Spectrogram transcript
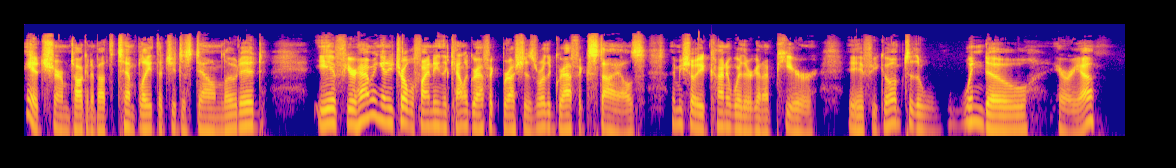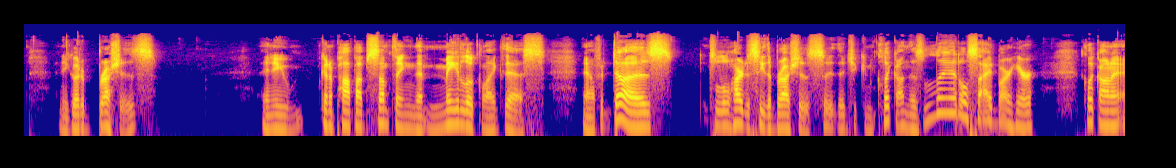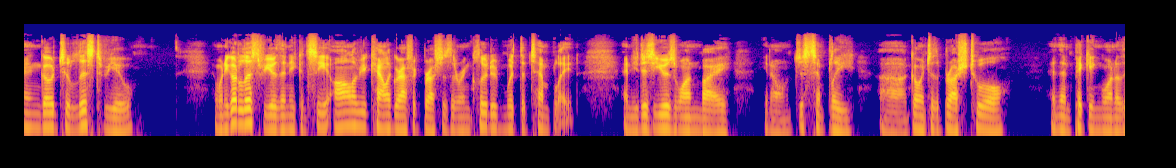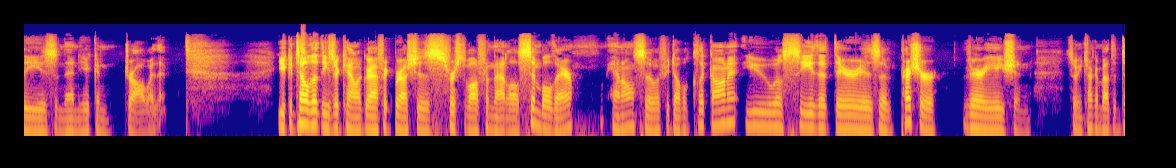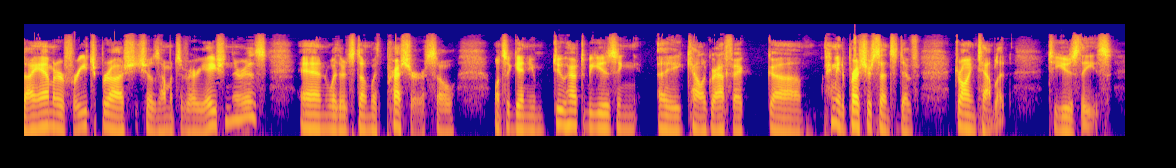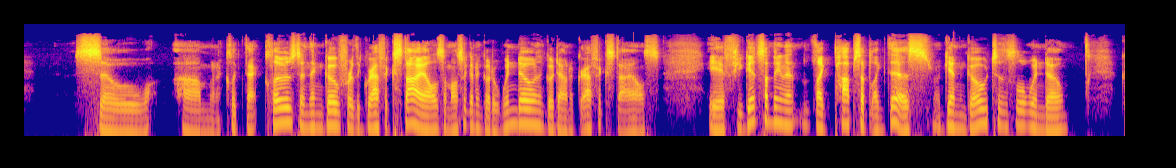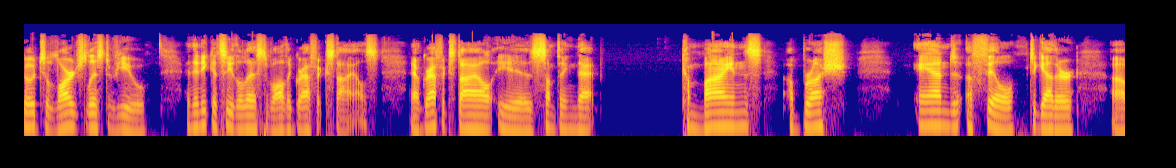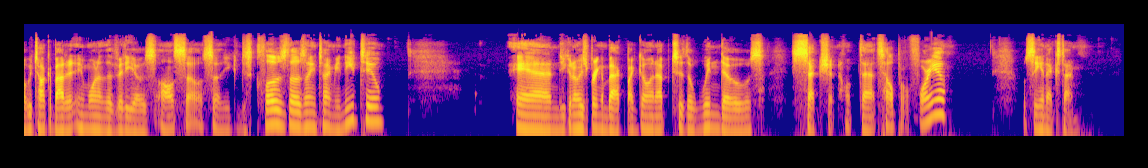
Hey, it's Sherm talking about the template that you just downloaded. If you're having any trouble finding the calligraphic brushes or the graphic styles, let me show you kind of where they're going to appear. If you go up to the window area and you go to brushes, and you're going to pop up something that may look like this. Now if it does, it's a little hard to see the brushes so that you can click on this little sidebar here, click on it and go to list view and when you go to list view, then you can see all of your calligraphic brushes that are included with the template. And you just use one by, you know, just simply uh, going to the brush tool and then picking one of these and then you can draw with it. You can tell that these are calligraphic brushes, first of all, from that little symbol there. And also, if you double click on it, you will see that there is a pressure variation so when you talk about the diameter for each brush, it shows how much variation there is and whether it's done with pressure. So once again, you do have to be using a calligraphic, uh, I mean a pressure sensitive drawing tablet to use these. So um, I'm going to click that closed and then go for the graphic styles. I'm also going to go to window and go down to graphic styles. If you get something that like pops up like this, again, go to this little window go to large list view and then you can see the list of all the graphic styles. Now graphic style is something that combines a brush and a fill together. Uh, we talk about it in one of the videos also. So you can just close those anytime you need to. And you can always bring them back by going up to the Windows section. Hope that's helpful for you. We'll see you next time.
